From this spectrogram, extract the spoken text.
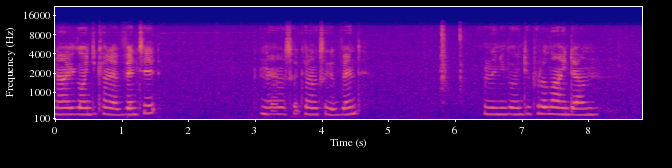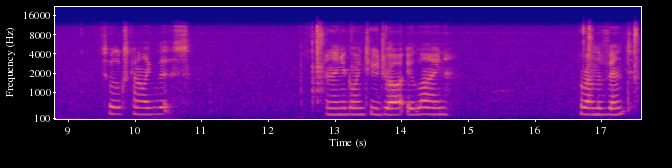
Now you're going to kind of vent it. Now so it kind of looks like a vent. And then you're going to put a line down so it looks kind of like this. And then you're going to draw a line around the vent.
